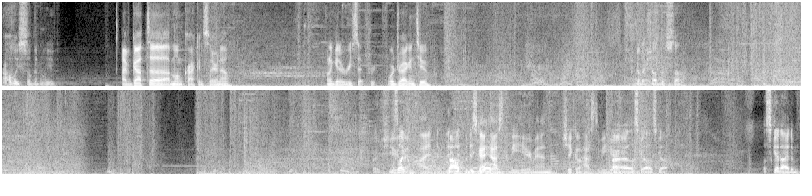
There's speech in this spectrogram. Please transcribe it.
Probably still gonna leave. I've got. Uh, I'm on Kraken Slayer now. Want to get a reset for, for Dragon 2? I'm gonna shove this though. Here, like. I, th- this guy has to be here, man. Shaco has to be here. Alright, let's go, let's go. Let's get item.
